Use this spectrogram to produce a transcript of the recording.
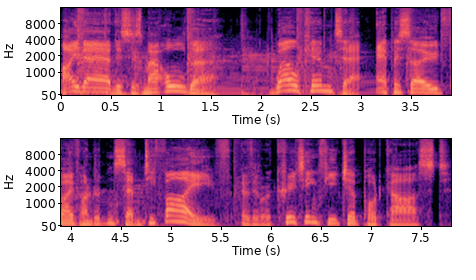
Hi there, this is Matt Alder. Welcome to episode 575 of the Recruiting Future podcast.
